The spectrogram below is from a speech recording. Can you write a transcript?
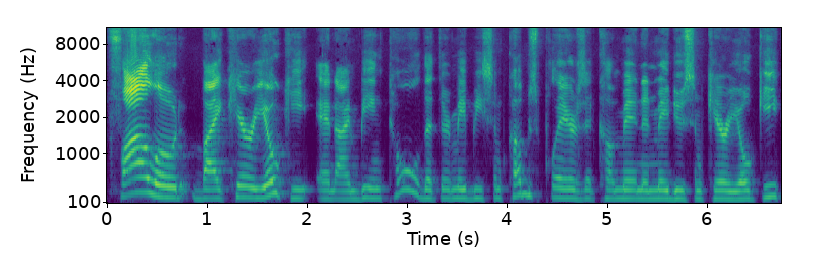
followed by karaoke. And I'm being told that there may be some Cubs players that come in and may do some karaoke.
